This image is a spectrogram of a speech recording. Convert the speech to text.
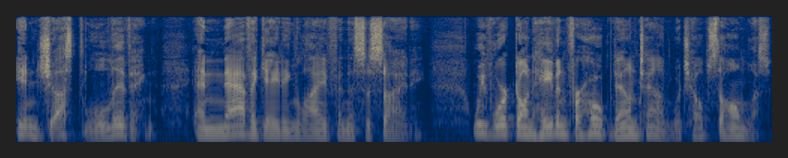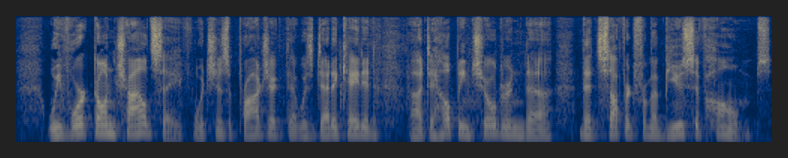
in just living and navigating life in the society. We've worked on Haven for Hope downtown, which helps the homeless. We've worked on Child Safe, which is a project that was dedicated uh, to helping children uh, that suffered from abusive homes.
